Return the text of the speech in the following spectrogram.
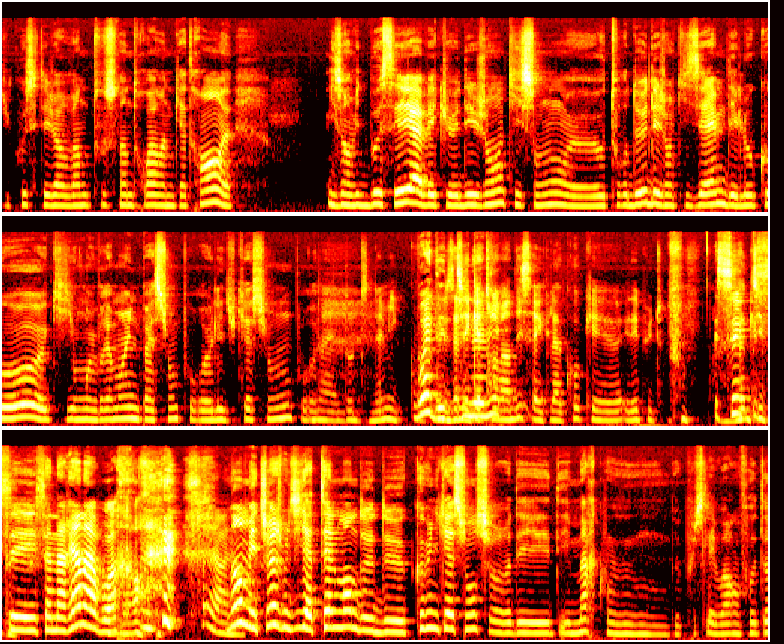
du coup, c'était genre 20, tous 23, 24 ans, euh, ils ont envie de bosser avec euh, des gens qui sont euh, autour d'eux, des gens qu'ils aiment, des locaux, euh, qui ont vraiment une passion pour l'éducation, pour Ouais, d'autres dynamiques. quoi. Ouais, des les années dynamiques. 90 avec la coke et, et les putes. C'est, ça n'a rien à voir. Non. Rien. Mais tu vois, je me dis, il y a tellement de, de communication sur des, des marques, on peut plus les voir en photo.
